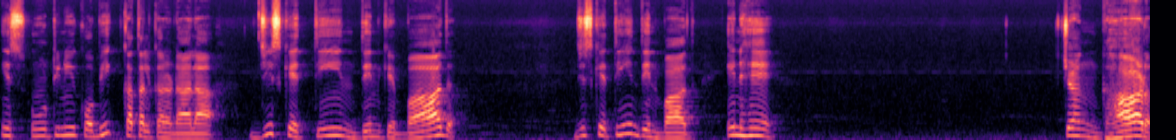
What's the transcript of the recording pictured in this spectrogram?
اس اونٹنی کو بھی قتل کر ڈالا، جس کے تین دن کے بعد، جس کے تین دن بعد انہیں چنگھاڑ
